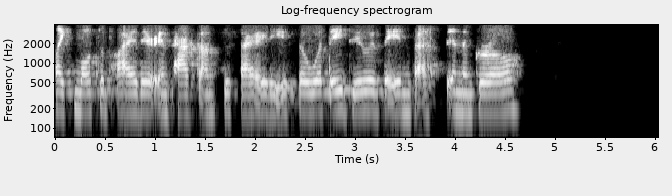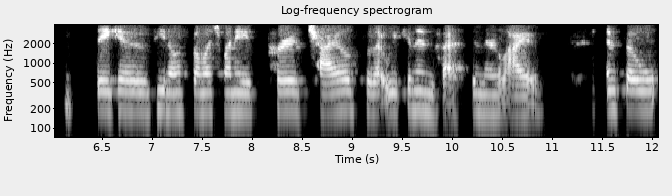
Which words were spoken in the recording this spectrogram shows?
like multiply their impact on society. So what they do is they invest in the girl. They give you know so much money per child so that we can invest in their lives. And so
